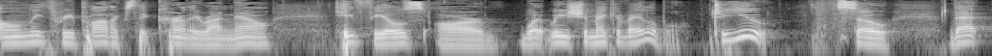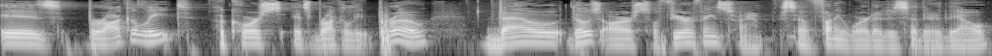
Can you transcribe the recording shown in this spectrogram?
only three products that currently, right now, he feels are what we should make available to you. So, that is Broncolite. Of course, it's Broncolite Pro. Thou, those are sulforaphanes. It's a funny word I just said there. Thou.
